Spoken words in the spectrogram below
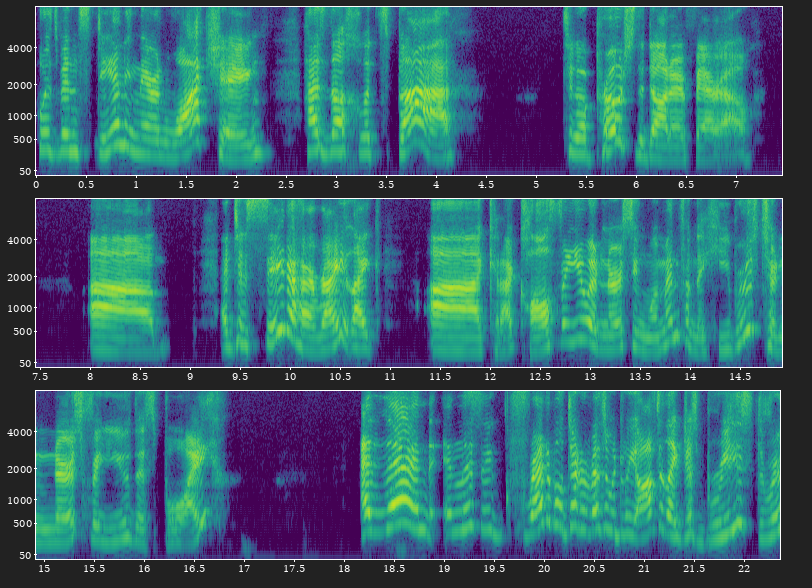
who has been standing there and watching has the chutzpah to approach the daughter of pharaoh um, and to say to her right like uh, can I call for you a nursing woman from the Hebrews to nurse for you this boy? And then in this incredible turn of events, which we often like just breeze through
